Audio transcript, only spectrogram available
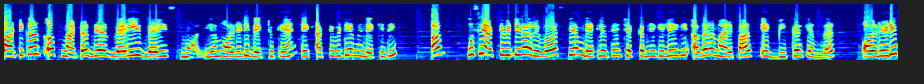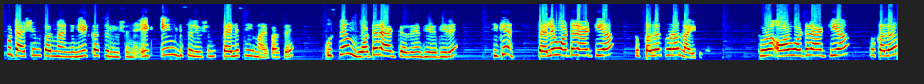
particles of matter they are very very small ये हम ऑलरेडी देख चुके हैं, एक एक्टिविटी हमने देखी थी। अब उसी एक्टिविटी का रिवर्स भी हम देख लेते हैं चेक करने के लिए कि अगर हमारे पास एक बीकर के अंदर ऑलरेडी पोटेशियम पर का सोल्यूशन है। एक इंक्ड सोल्यूशन पहले से ही हमारे पास है। उसमें हम वाटर ऐड कर रहे हैं धीरे धीरे ठीक है? पहले वाटर ऐड किया तो कलर थोड़ा लाइट थोड़ा और वाटर ऐड किया तो कलर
